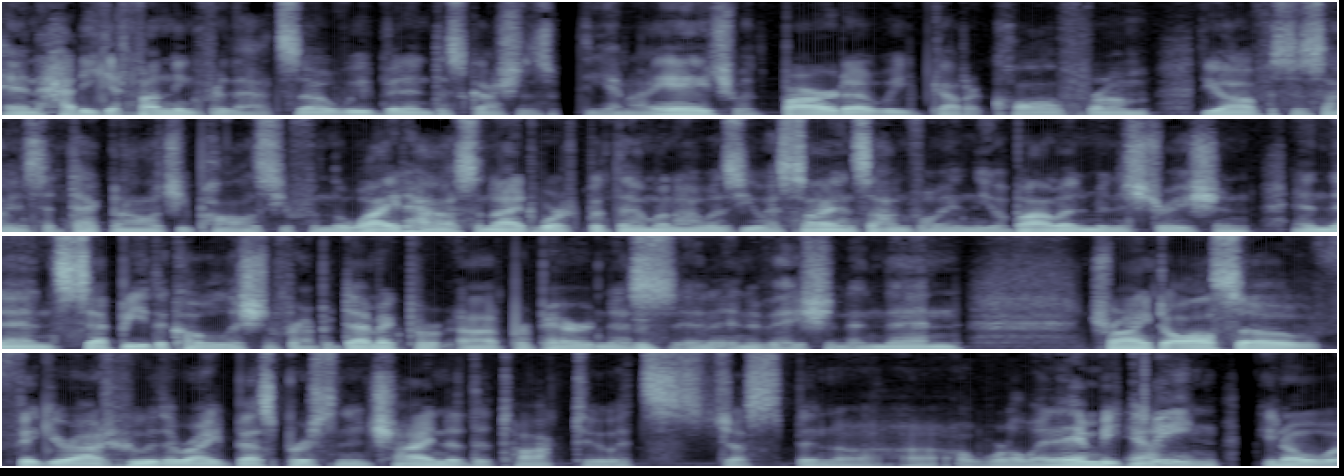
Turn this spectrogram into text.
and how do you get funding for that? So we've been in discussions with the NIH, with BARDA. We got a call from the Office of Science and Technology Policy from the White House, and I'd worked with them when I was U.S. Science Envoy in the Obama administration, and then CEPI, the Coalition for Epidemic uh, Preparedness mm-hmm. and Innovation, and then trying to also figure out who the right best person in China to talk to. It's just been a, a whirlwind. And in between, yeah. you know,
